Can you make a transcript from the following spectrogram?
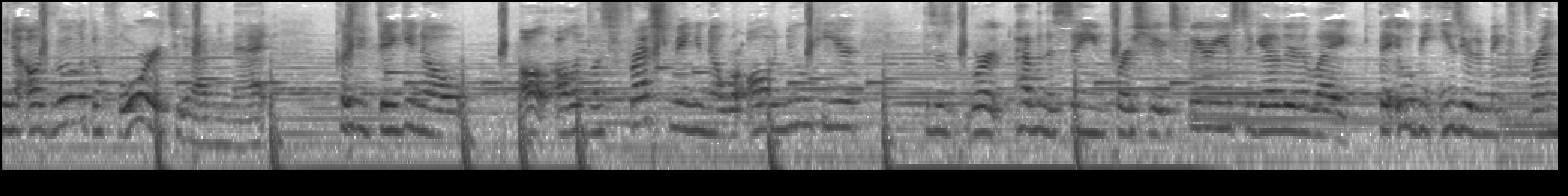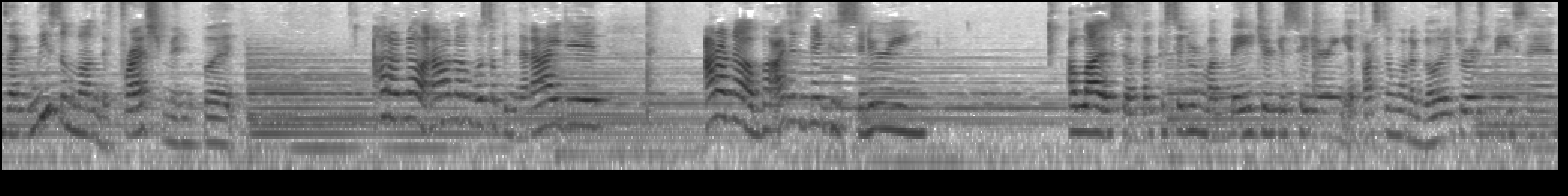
you know, I was really looking forward to having that because you think you know all, all of us freshmen you know we're all new here this is we're having the same first year experience together like that it would be easier to make friends like at least among the freshmen but i don't know i don't know if it was something that i did i don't know but i just been considering a lot of stuff like considering my major considering if i still want to go to george mason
